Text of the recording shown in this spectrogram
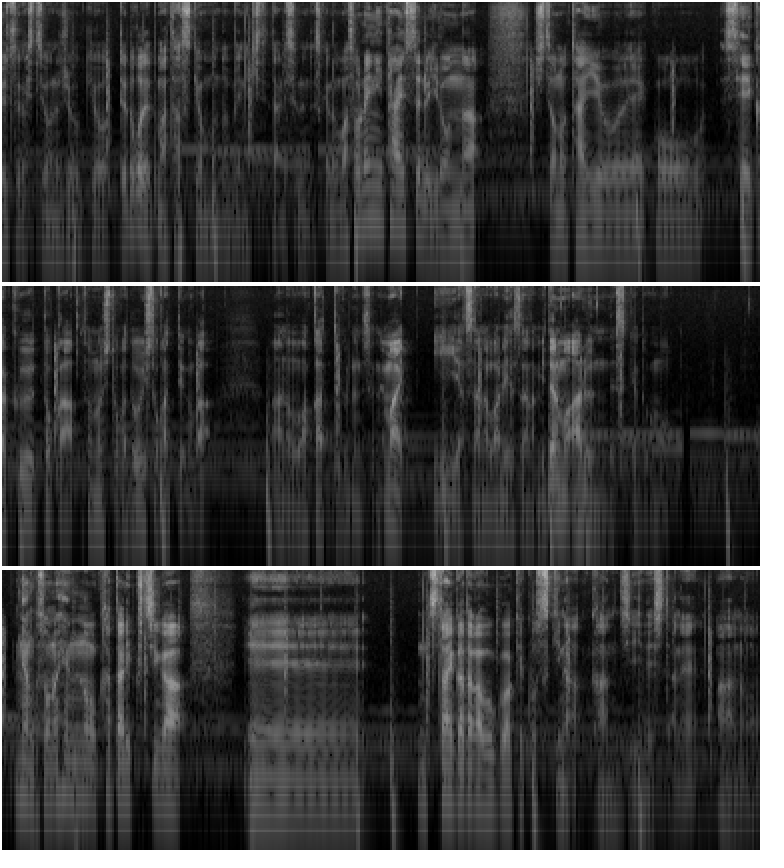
術が必要な状況っていうところで、まあ、助けを求めに来てたりするんですけど、まあ、それに対するいろんな人の対応でこう性格とかその人がどういう人かっていうのがあの分かってくるんですよね。まあいいやつだな悪いやつだなみたいなのもあるんですけどもなんかその辺の語り口が、えー、伝え方が僕は結構好きな感じでしたね。あの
